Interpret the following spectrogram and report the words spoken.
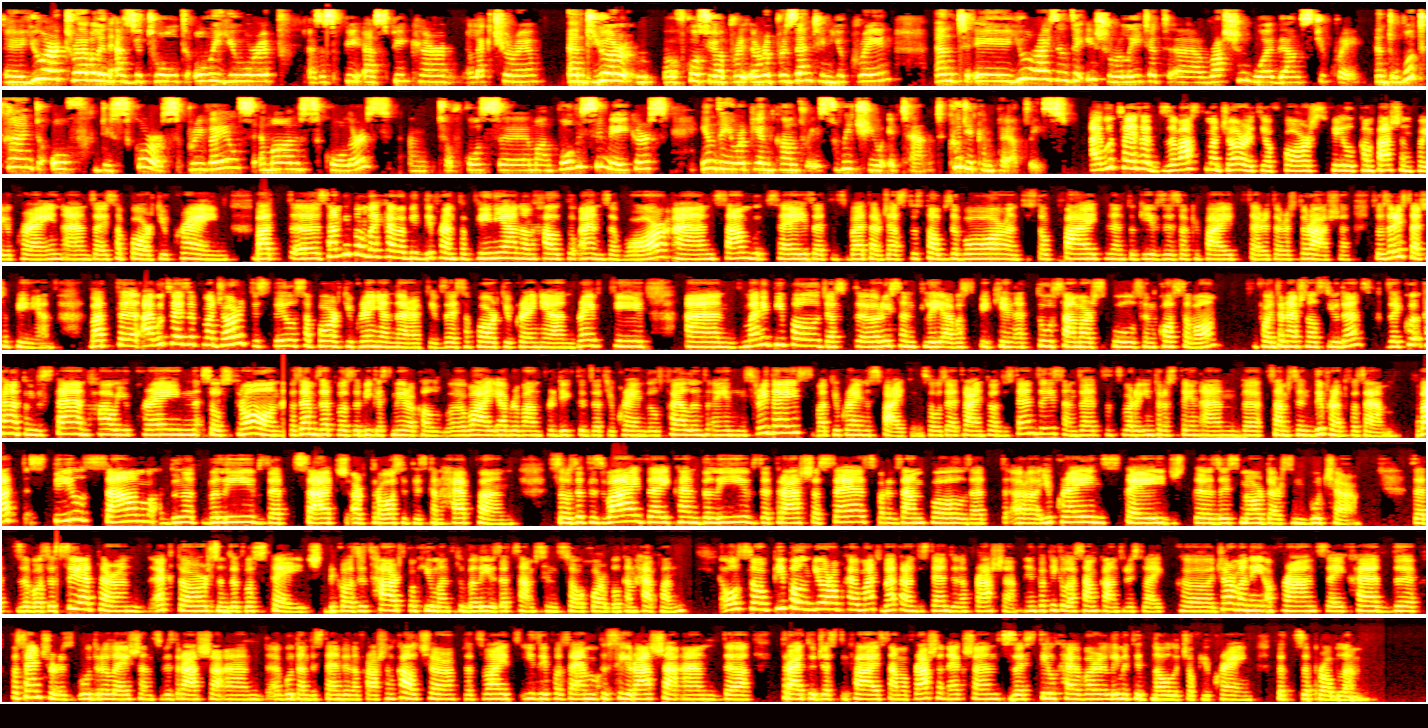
Uh, you are traveling, as you told, over Europe as a, spe- a speaker, a lecturer, and you are, of course, you are pre- representing Ukraine, and uh, you are raising the issue related uh, Russian war against Ukraine. And what kind of discourse prevails among scholars and of course uh, among policymakers in the European countries which you attend. Could you compare, please? I would say that the vast majority, of course, feel compassion for Ukraine and they support Ukraine. But uh, some people may have a bit different opinion on how to end the war. And some would say that it's better just to stop the war and to stop fight than to give these occupied territories to Russia. So there is such opinion. But uh, I would say that majority still support Ukrainian narrative. They support Ukrainian bravery. And many people just uh, recently, I was speaking at two summer schools in Kosovo for international students. They could, cannot understand how Ukraine so strong. For them, that was the biggest miracle. Uh, why everyone predicted that Ukraine will fail in, in three days, but Ukraine is fighting. So they're trying to understand this, and that's very interesting and uh, something different for them. But still some do not believe that such atrocities can happen. So that is why they can believe that Russia says, for example, that uh, Ukraine staged uh, these murders in Bucha that there was a theater and actors and that was staged because it's hard for humans to believe that something so horrible can happen. Also, people in Europe have much better understanding of Russia. In particular, some countries like uh, Germany or France, they had uh, for centuries good relations with Russia and a good understanding of Russian culture. That's why it's easy for them to see Russia and uh, try to justify some of Russian actions. They still have very limited knowledge of Ukraine. That's the problem.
